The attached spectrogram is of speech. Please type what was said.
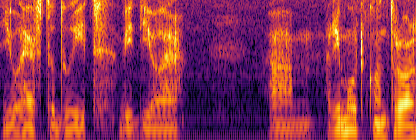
You have to do it with your um, remote control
